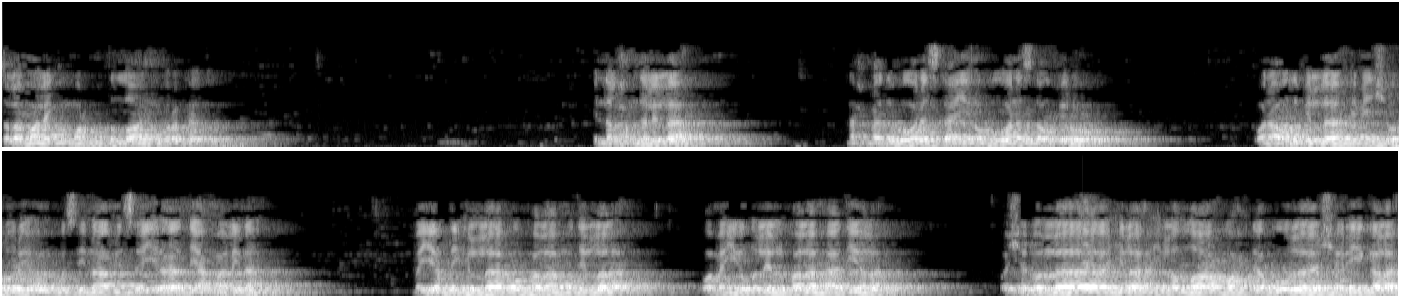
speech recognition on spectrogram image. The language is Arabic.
السلام عليكم ورحمة الله وبركاته إن الحمد لله نحمده ونستعينه ونستغفره ونعوذ بالله من شرور أنفسنا من سيئات أعمالنا من يهده الله فلا مضل له ومن يضلل فلا هادي له واشهد ان لا اله الا الله وحده لا شريك له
